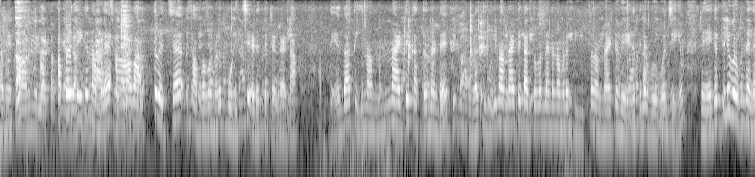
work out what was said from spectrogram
സമയത്ത്. അപ്പോഴത്തേക്കും നമ്മളെ. വറുത്ത് വെച്ച സംഭവങ്ങൾ പൊടിച്ച് എടുത്തിട്ടുണ്ട് കൂട്ടി മറ്റേതാ തീ നന്നായിട്ട് കത്തുന്നുണ്ട്. നമ്മൾ തീ നന്നായിട്ട് കത്തുമ്പോൾ തന്നെ നമ്മൾ ബീഫ് നന്നായിട്ട് വേഗത്തിൽ വേവുകയും ചെയ്യും. വേഗത്തിൽ വേവുന്നതല്ല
